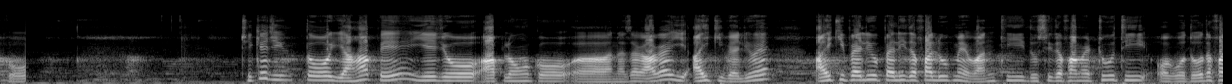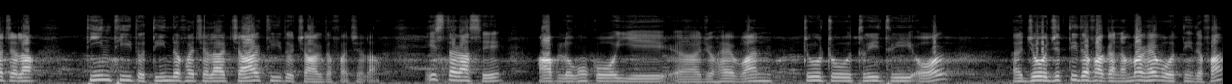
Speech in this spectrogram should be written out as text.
को, ठीक है जी? तो यहाँ पे ये जो आप लोगों को नज़र आ है ये आई की वैल्यू है। आई की वैल्यू पहली दफ़ा लूप में वन थी, दूसरी दफ़ा में टू थी, और वो दो दफ़ा चला। तीन थी तो तीन दफ़ा चला, चार थी तो चार दफ़ा चला। इस तरह से आप लोगों को ये जो है one two two three three और जो जितनी दफ़ा का नंबर है वो उतनी दफ़ा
